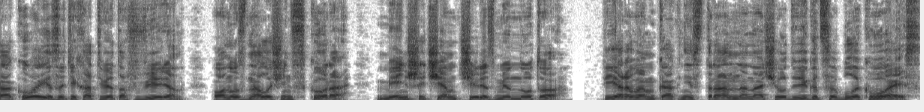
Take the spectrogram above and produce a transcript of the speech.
Какой из этих ответов верен, он узнал очень скоро, меньше чем через минуту. Первым, как ни странно, начал двигаться Блэквайс.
